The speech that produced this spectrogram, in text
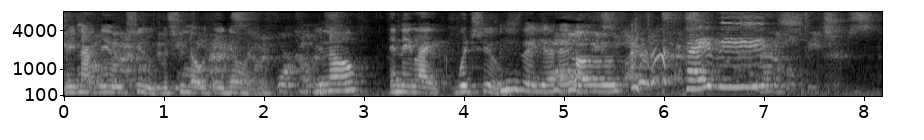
they're not there with you, but you know what they're doing, you know, and they like with you. She said, "Yeah, hey All of these hoes." Hey, incredible bitch.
